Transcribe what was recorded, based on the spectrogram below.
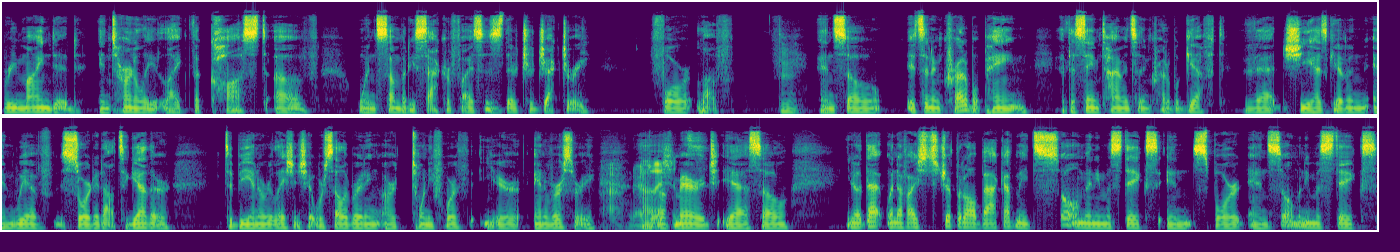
reminded internally, like the cost of when somebody sacrifices their trajectory for love. Hmm. And so it's an incredible pain. At the same time, it's an incredible gift that she has given and we have sorted out together to be in a relationship. We're celebrating our 24th year anniversary wow, uh, of marriage. Yeah. So, you know, that when if I strip it all back, I've made so many mistakes in sport and so many mistakes,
